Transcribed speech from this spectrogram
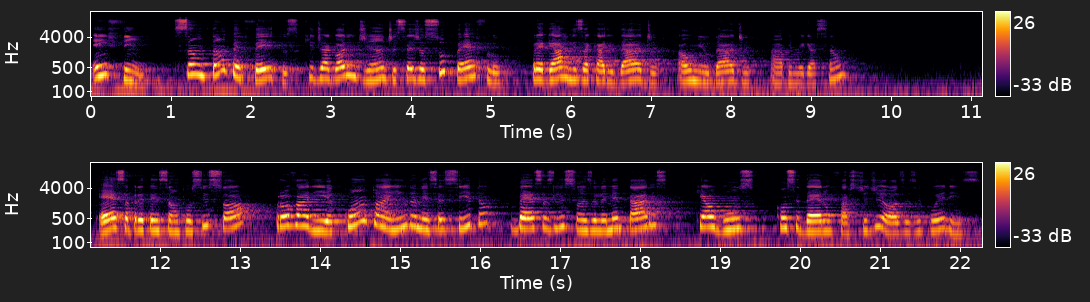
Enfim, são tão perfeitos que de agora em diante seja supérfluo pregar-lhes a caridade, a humildade, a abnegação? Essa pretensão por si só provaria quanto ainda necessitam dessas lições elementares que alguns consideram fastidiosas e pueris.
